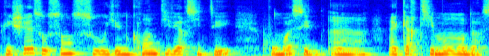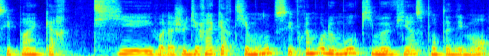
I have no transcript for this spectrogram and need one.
richesse au sens où il y a une grande diversité. Pour moi, c'est un, un quartier monde, c'est pas un quartier voilà, je dirais un quartier monde, c'est vraiment le mot qui me vient spontanément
